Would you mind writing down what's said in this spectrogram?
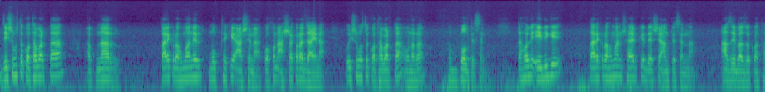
যে সমস্ত কথাবার্তা আপনার তারেক রহমানের মুখ থেকে আসে না, কখনো আশা করা যায় না। ওই সমস্ত কথাবার্তা ওনারা বলতেছেন। তাহলে এইদিকে তারেক রহমান সাহেবকে দেশে আনতেছেন না। আজে বাজে কথা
